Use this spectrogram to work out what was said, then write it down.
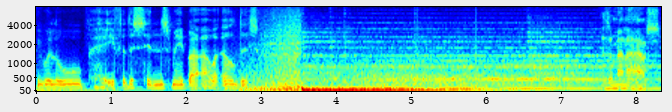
We will all pay for the sins made by our elders. A manor house.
